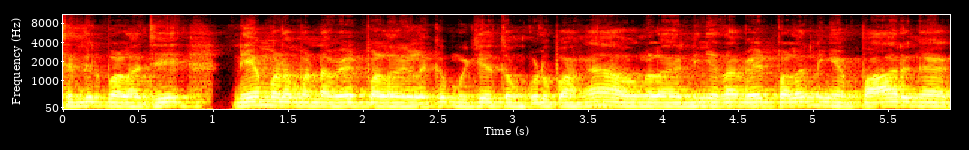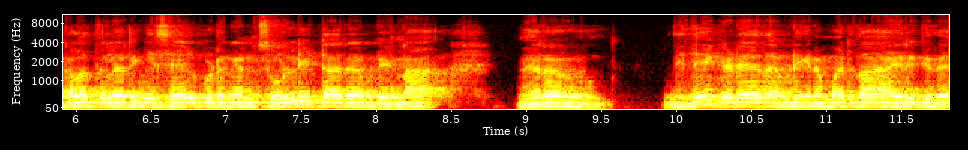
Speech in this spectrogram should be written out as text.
செந்தில் பாலாஜி நியமனம் பண்ண வேட்பாளர்களுக்கு முக்கியத்துவம் கொடுப்பாங்க. அவங்கள நீங்கள் தான் வேட்பாளர் நீங்கள் பாருங்கள் களத்தில் இறங்கி செயல்படுங்கன்னு சொல்லிட்டாரு அப்படின்னா வேற இதே கிடையாது அப்படிங்கிற மாதிரி தான் இருக்குது.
